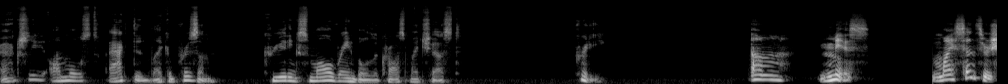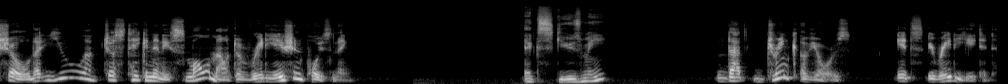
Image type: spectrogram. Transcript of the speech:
actually almost acted like a prism, creating small rainbows across my chest. Pretty. Um, miss, my sensors show that you have just taken in a small amount of radiation poisoning. Excuse me? That drink of yours, it's irradiated.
